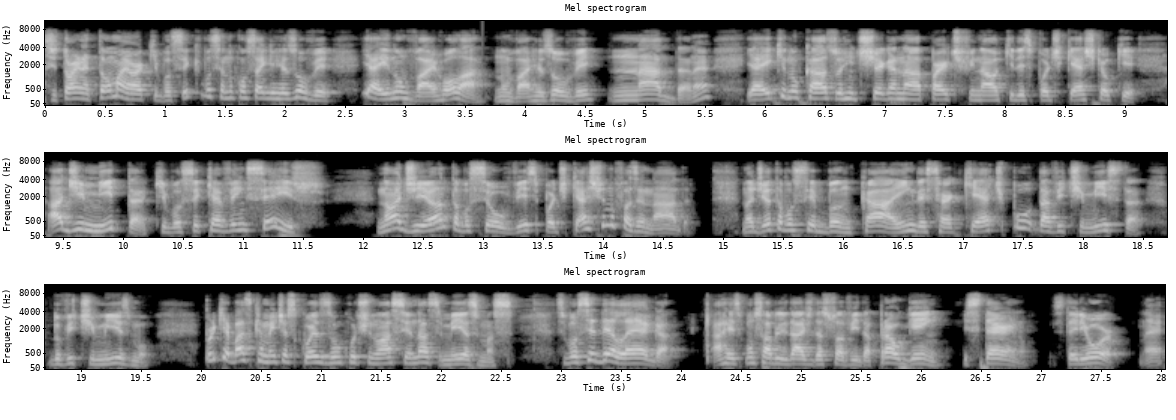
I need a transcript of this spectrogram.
se torna tão maior que você que você não consegue resolver. E aí não vai rolar, não vai resolver nada, né? E aí que no caso a gente chega na parte final aqui desse podcast, que é o quê? Admita que você quer vencer isso. Não adianta você ouvir esse podcast e não fazer nada. Não adianta você bancar ainda esse arquétipo da vitimista, do vitimismo, porque basicamente as coisas vão continuar sendo as mesmas. Se você delega a responsabilidade da sua vida para alguém externo, exterior, né?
